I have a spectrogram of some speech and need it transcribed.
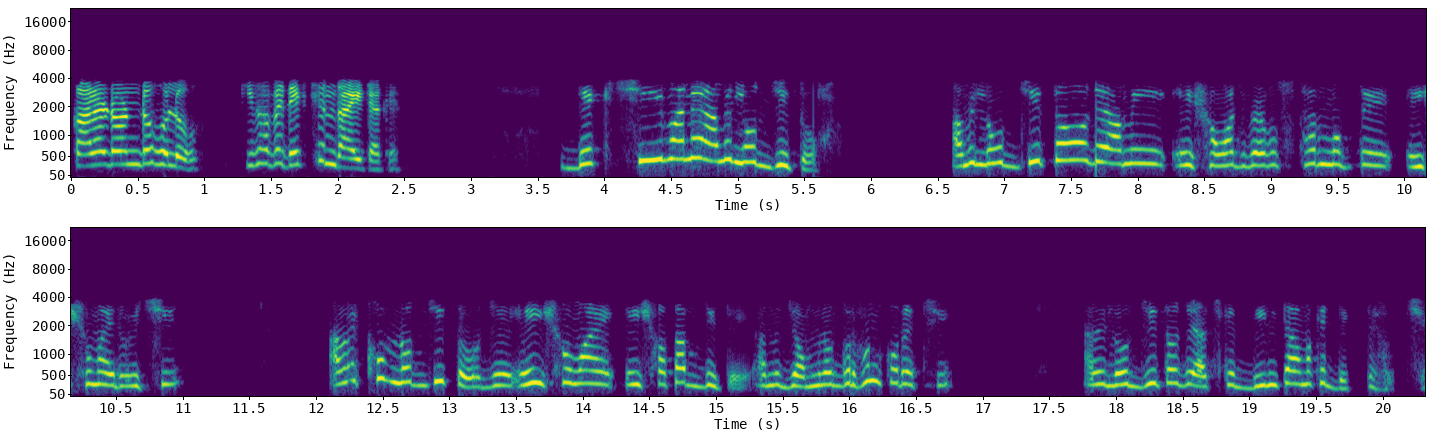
কারাদণ্ড হলো। কীভাবে দেখছেন রায়টাকে? দেখছি মানে আমি লজ্জিত। আমি লজ্জিত যে আমি এই সমাজ ব্যবস্থার মধ্যে এই সময় রয়েছি। আমি খুব লজ্জিত যে এই সময় এই শতাব্দীতে আমি জন্মগ্রহণ করেছি। আমি লজ্জিত যে আজকের দিনটা আমাকে দেখতে হচ্ছে।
